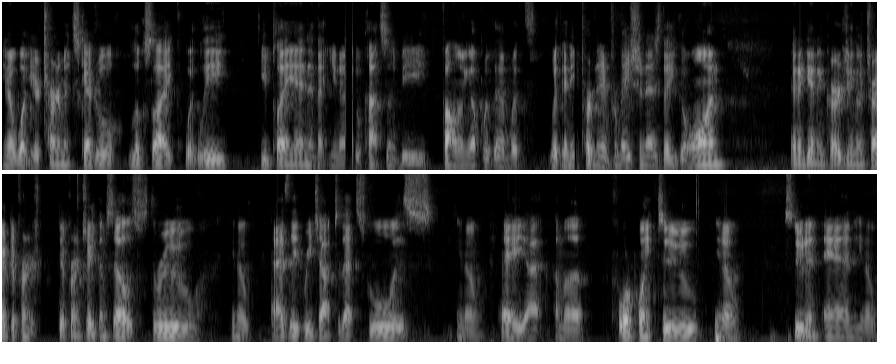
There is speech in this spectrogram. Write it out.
you know what your tournament schedule looks like, what league you play in, and that you know you'll constantly be following up with them with with any pertinent information as they go on. And again, encouraging them to try to different, differentiate themselves through you know as they reach out to that school is you know hey I, I'm a 4.2 you know student and you know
